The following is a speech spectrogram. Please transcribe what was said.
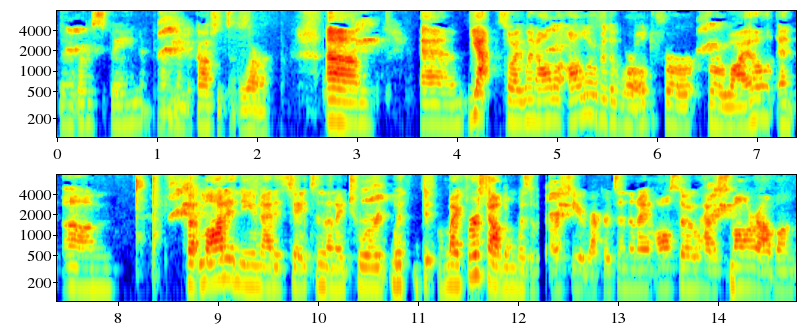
Did I go to Spain? I can't remember. Gosh, it's a blur. Um, and yeah, so I went all all over the world for for a while, and um, but a lot in the United States, and then I toured with my first album was with RCA Records, and then I also had a smaller album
